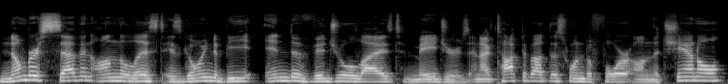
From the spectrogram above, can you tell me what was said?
Number seven on the list is going to be individualized majors. And I've talked about this one before on the channel.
